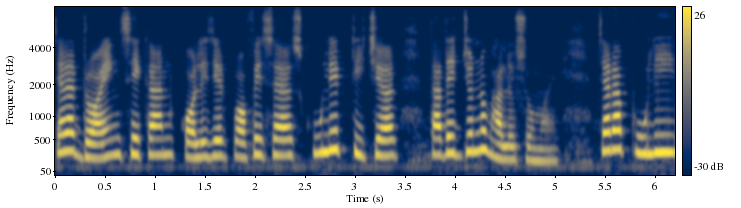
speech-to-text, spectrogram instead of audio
যারা ড্রয়িং শেখান কলেজের প্রফেসর স্কুলের টিচার তাদের জন্য ভালো সময়। যারা পুলিশ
